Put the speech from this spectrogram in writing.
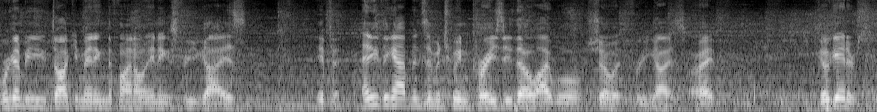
we're gonna be documenting the final innings for you guys. If anything happens in between crazy though, I will show it for you guys, all right? Go Gators.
